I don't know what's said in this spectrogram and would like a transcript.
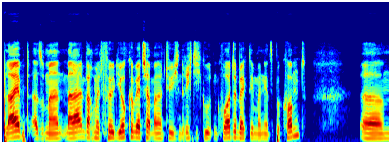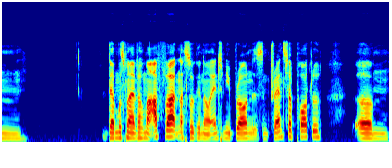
bleibt. Also man, man einfach mit Phil Djokovic hat man natürlich einen richtig guten Quarterback, den man jetzt bekommt. Ähm, da muss man einfach mal abwarten. Ach so, genau, Anthony Brown ist im Transfer Portal. Ähm,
